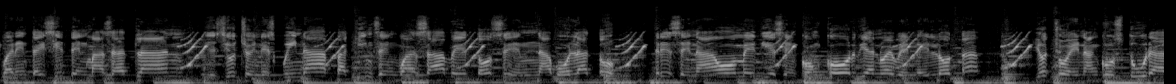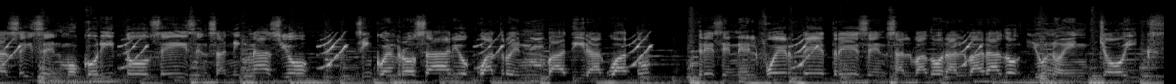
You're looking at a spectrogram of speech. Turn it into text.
47 en Mazatlán, 18 en Escuinapa, 15 en Guasave, 12 en Nabolato, 13 en Ahome, 10 en Concordia, 9 en Elota 8 en Angostura, 6 en Mocorito, 6 en San Ignacio, 5 en Rosario, 4 en Badiraguato, 3 en El Fuerte, 3 en Salvador Alvarado y 1 en Choix.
